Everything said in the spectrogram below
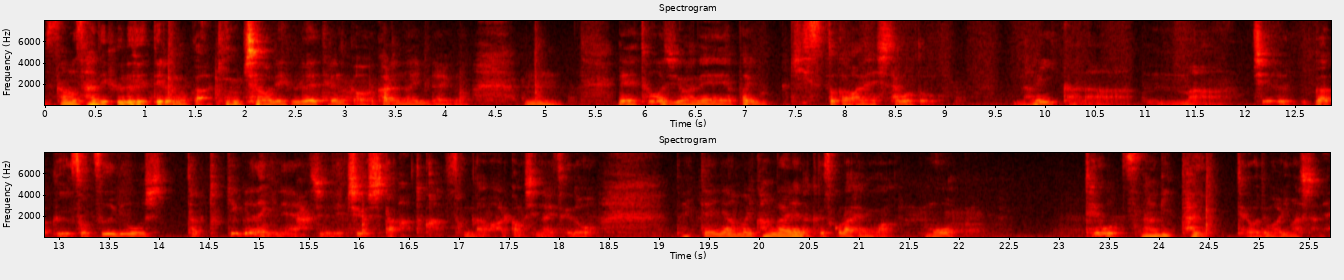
寒さで震えてるのか緊張で震えてるのかわからないぐらいの。うん。で当時はねやっぱりキスとかはねしたことないかな。うんまあ中学卒業した時ぐらいにね初めてチューしたとかそんなんはあるかもしれないですけど大体ねあんまり考えれなくてそこら辺は。もう手をつなぎたいっていうのでもありましたね。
